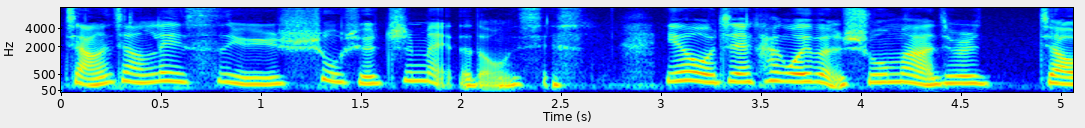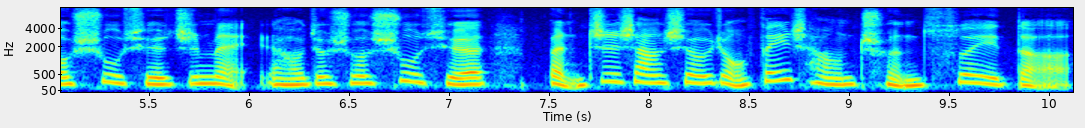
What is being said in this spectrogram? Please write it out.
讲一讲类似于数学之美的东西，因为我之前看过一本书嘛，就是叫《数学之美》，然后就说数学本质上是有一种非常纯粹的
